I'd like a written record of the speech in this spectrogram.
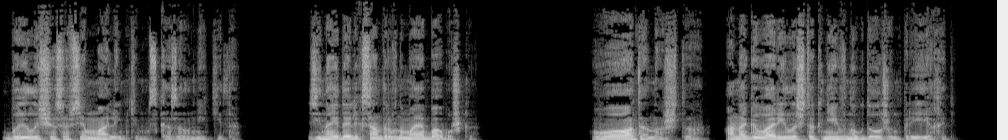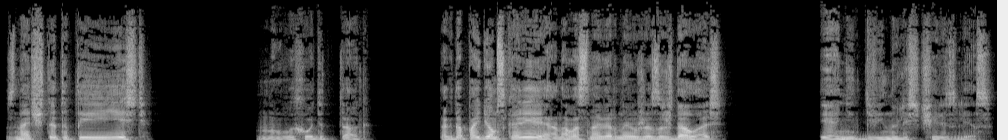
«Был еще совсем маленьким», — сказал Никита. «Зинаида Александровна моя бабушка». «Вот оно что. Она говорила, что к ней внук должен приехать. Значит, это ты и есть?» «Ну, выходит так. Тогда пойдем скорее, она вас, наверное, уже заждалась». И они двинулись через лес.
